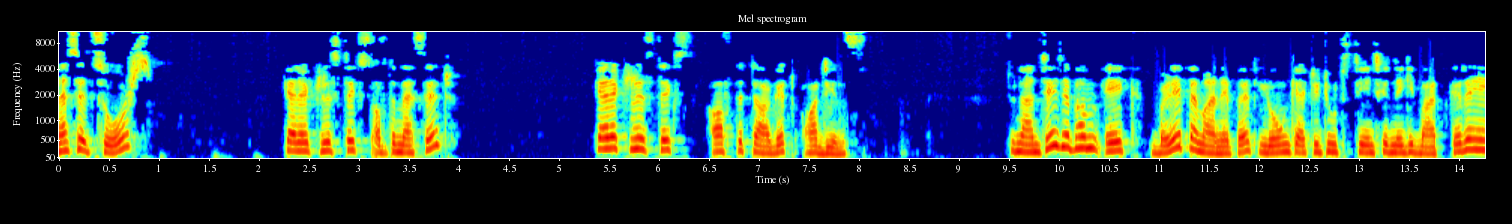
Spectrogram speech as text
message source message, characteristics of the target audience چنانچہ جی، جب ہم ایک بڑے پیمانے پر لوگوں کے ایٹیٹیوڈ چینج کرنے کی بات کر رہے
